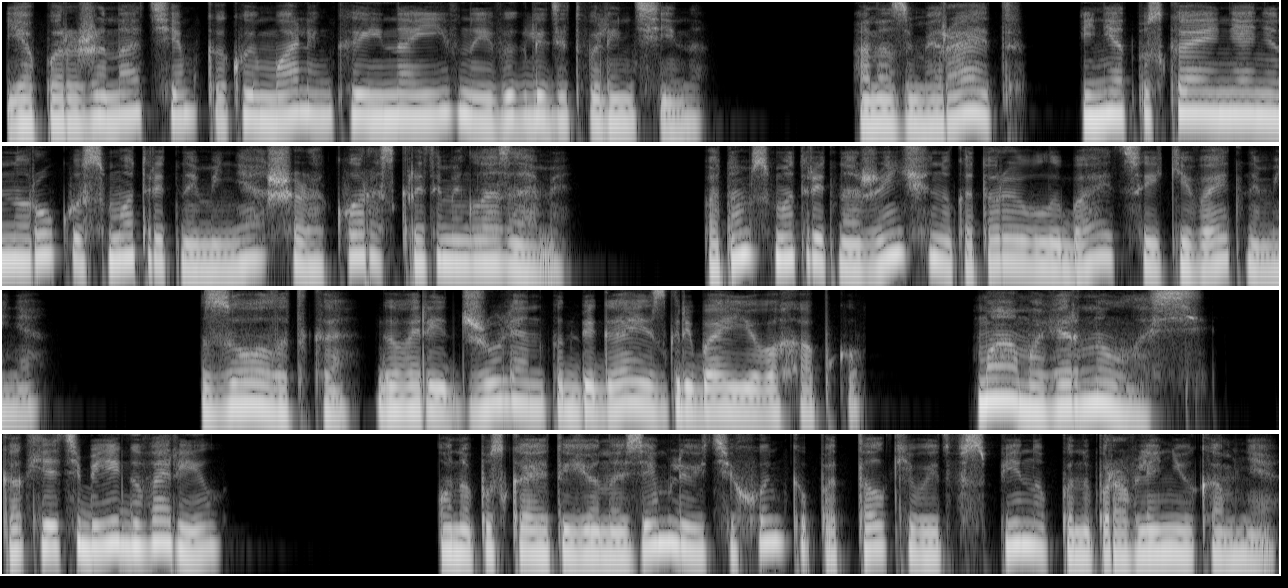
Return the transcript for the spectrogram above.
Я поражена тем, какой маленькой и наивной выглядит Валентина. Она замирает и, не отпуская нянину руку, смотрит на меня широко раскрытыми глазами. Потом смотрит на женщину, которая улыбается и кивает на меня. «Золотко», — говорит Джулиан, подбегая и сгребая ее в охапку. «Мама вернулась, как я тебе и говорил». Он опускает ее на землю и тихонько подталкивает в спину по направлению ко мне.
